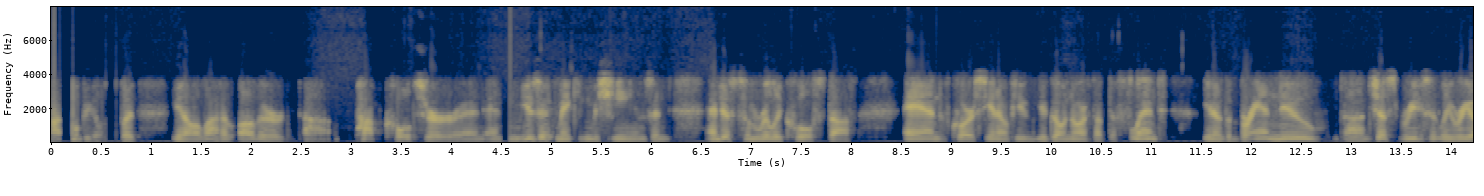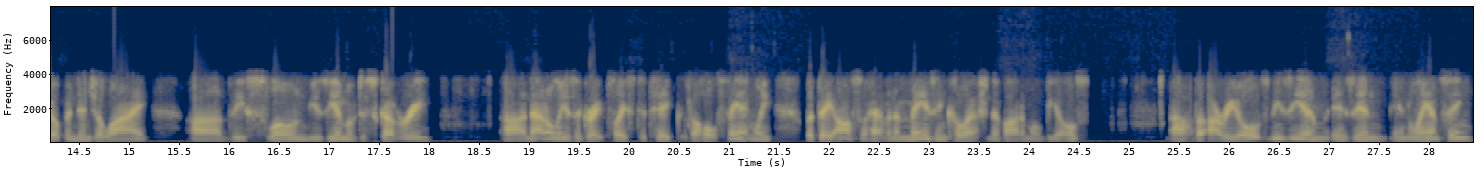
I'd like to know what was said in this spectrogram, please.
automobiles, but you know a lot of other uh, pop culture and, and music making machines and and just some really cool stuff. And of course, you know if you you go north up to Flint, you know the brand new, uh, just recently reopened in July, uh, the Sloan Museum of Discovery. Uh, not only is a great place to take the whole family, but they also have an amazing collection of automobiles. Uh, the R.E. Olds Museum is in in Lansing,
